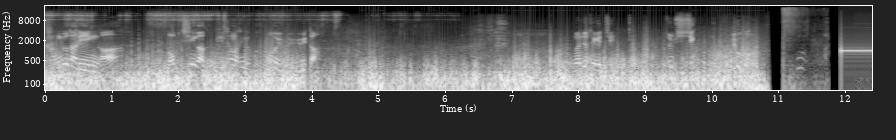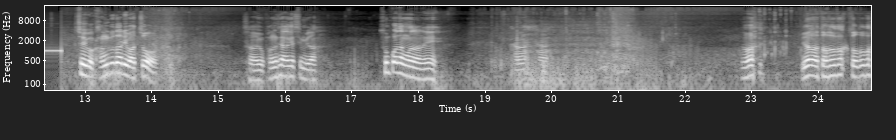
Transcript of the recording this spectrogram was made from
강도다리인가? 넙치인가? 비슷한 거 생겼고. 어 여기, 여기 있다. 먼저 되겠지? 좀 씩. 요거 저 이거 강도다리 맞죠? 자, 이거 방생하겠습니다. 손바닥만 하네. 하나, 하나. 어, 야, 더더덕, 더더덕.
